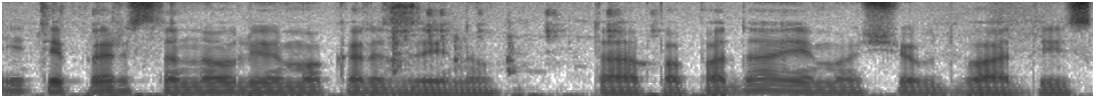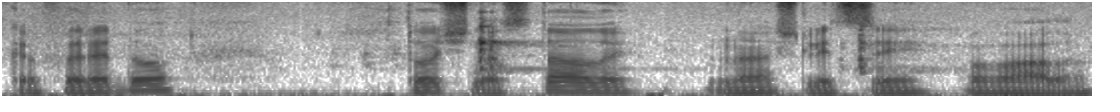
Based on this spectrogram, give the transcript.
І тепер встановлюємо корзину та попадаємо, щоб два диска Фередо точно стали на шліці вала.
